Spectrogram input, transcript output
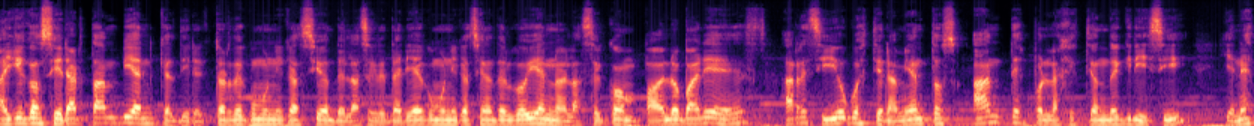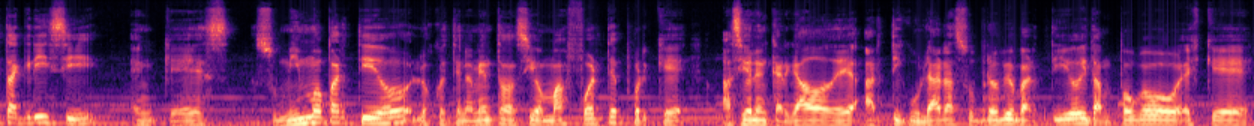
Hay que considerar también que el director de comunicación de la Secretaría de Comunicaciones del Gobierno de la SECOM, Pablo Paredes, ha recibido cuestionamientos antes por la gestión de crisis y en esta crisis, en que es su mismo partido, los cuestionamientos han sido más fuertes porque ha sido el encargado de articular a su propio partido y tampoco es que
